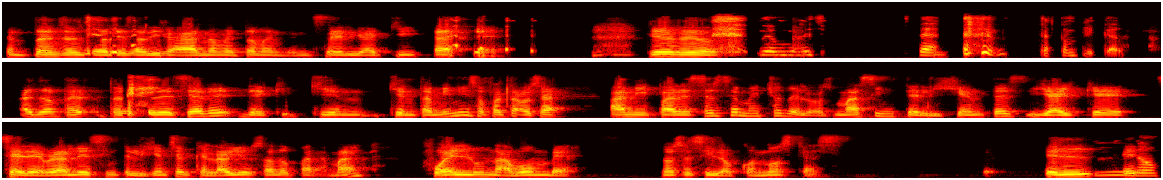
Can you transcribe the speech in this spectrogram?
Entonces por eso dije, ah, no me toman en serio aquí. Qué feo. está, está complicado. Ah, no, pero, te decía de, de quien, quien también hizo falta, o sea, a mi parecer se me ha hecho de los más inteligentes y hay que celebrarle esa inteligencia, aunque la haya usado para mal, fue el Luna Bomber. No sé si lo conozcas. Él, no,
